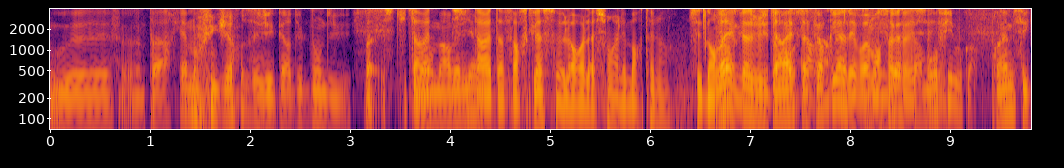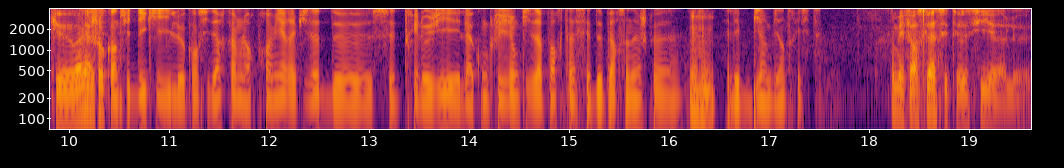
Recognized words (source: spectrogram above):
ou euh, pas Arkham en l'occurrence, j'ai perdu le nom du. Bah, si tu t'arrêtes si mais- à First Class, euh, leur relation elle est mortelle. hein. C'est dans Ouais, First Class si tu t'arrêtes à First Class, vraiment ça. C'était un bon c'est- film, quoi. Le problème, c'est que voilà. c'est chaud quand tu te dis qu'ils le considèrent comme leur premier épisode de cette trilogie et la conclusion qu'ils apportent à ces deux personnages, quoi, Mhm. elle est bien bien triste. Non mais First Class c'était aussi euh, le,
